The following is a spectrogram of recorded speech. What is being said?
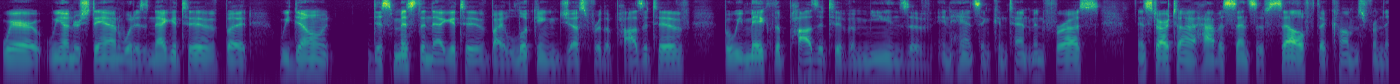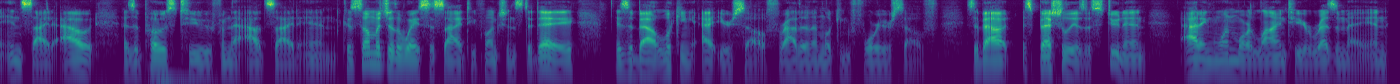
where we understand what is negative, but we don't dismiss the negative by looking just for the positive, but we make the positive a means of enhancing contentment for us and start to have a sense of self that comes from the inside out as opposed to from the outside in. Because so much of the way society functions today is about looking at yourself rather than looking for yourself. It's about, especially as a student, adding one more line to your resume and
